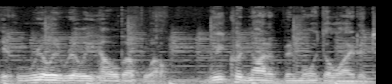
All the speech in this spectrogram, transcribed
it really, really held up well. We could not have been more delighted.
